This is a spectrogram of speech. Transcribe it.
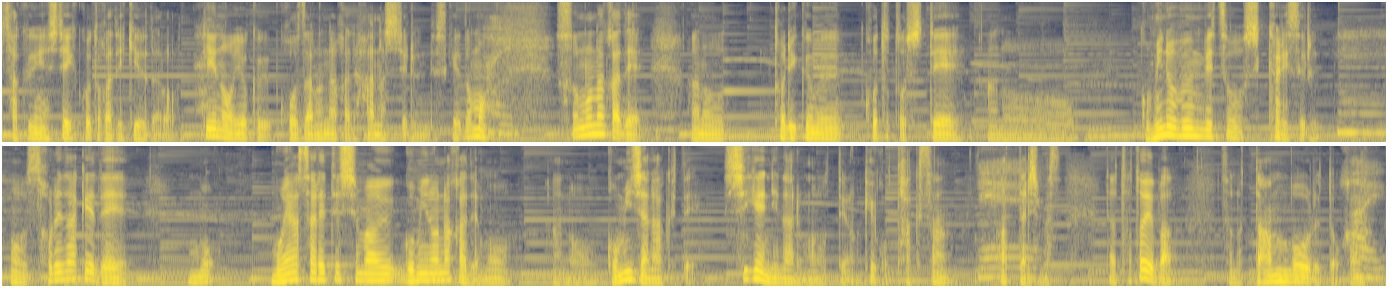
削減していくことができるだろうっていうのをよく講座の中で話してるんですけれども、はい、その中であの取り組むこととしてあのゴミの分別をしっかりする、もうそれだけでも燃やされてしまうゴミの中でもあのゴミじゃなくて資源になるものっていうのは結構たくさんあったりします。例えばその段ボールとか、はい、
